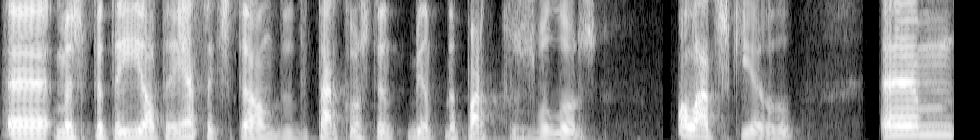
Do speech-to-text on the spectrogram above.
Uh, mas, portanto, aí ele tem essa questão de, de, estar constantemente da parte dos valores ao lado esquerdo. Um,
